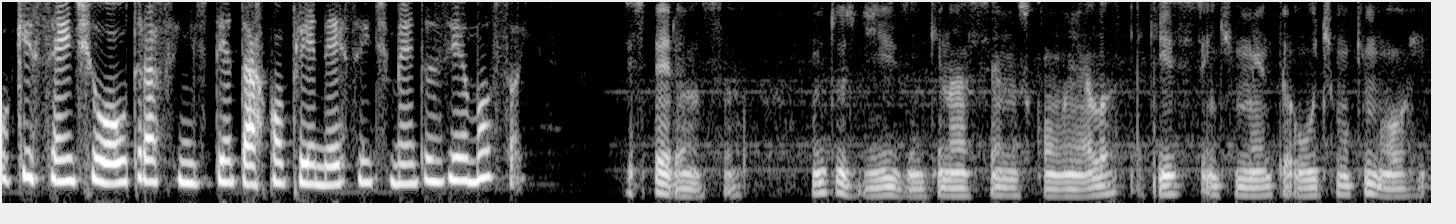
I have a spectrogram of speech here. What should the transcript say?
o que sente o outro a fim de tentar compreender sentimentos e emoções. Esperança. Muitos dizem que nascemos com ela e que esse sentimento é o último que morre,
